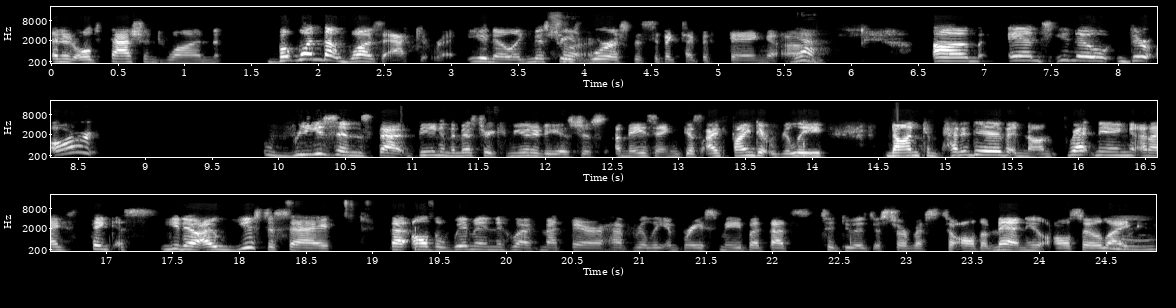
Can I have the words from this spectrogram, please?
and an old fashioned one but one that was accurate you know like mysteries sure. were a specific type of thing um, yeah. um, and you know there are reasons that being in the mystery community is just amazing because I find it really non-competitive and non-threatening. And I think you know I used to say that all the women who I've met there have really embraced me but that's to do a disservice to all the men who also like mm.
